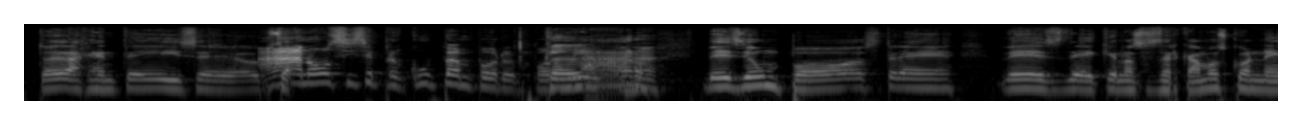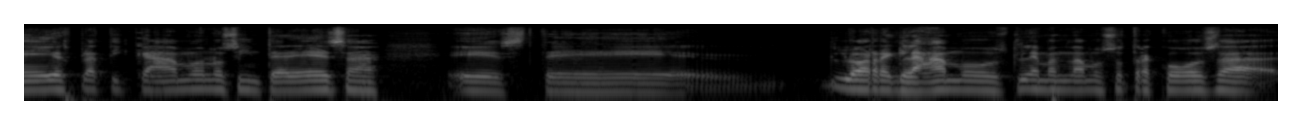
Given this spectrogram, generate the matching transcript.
Entonces la gente dice, o sea, Ah, no, sí se preocupan por... claro, desde un postre, desde que nos acercamos con ellos, platicamos, nos interesa, este, lo arreglamos, le mandamos otra cosa,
